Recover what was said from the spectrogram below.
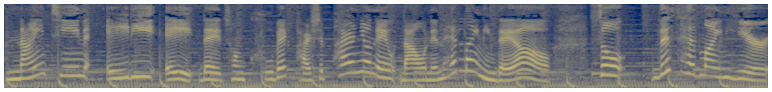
1988. 네, 1988년에 나오는 헤드라인인데 요. So this headline here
